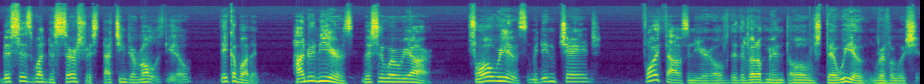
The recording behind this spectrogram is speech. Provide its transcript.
This is what the surface touching the road, you know. Think about it. Hundred years, this is where we are. Four wheels. We didn't change four thousand years of the development of the wheel revolution.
